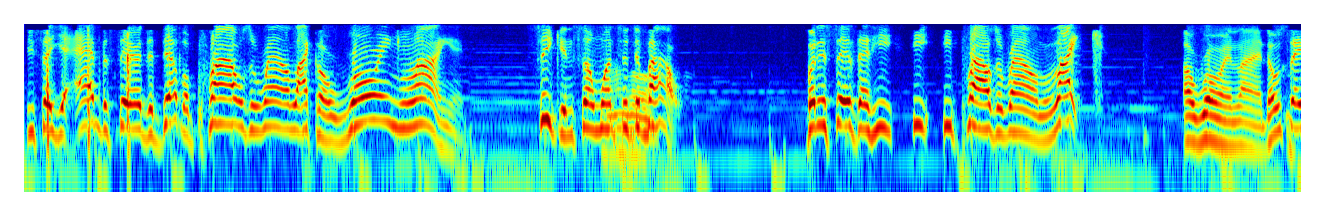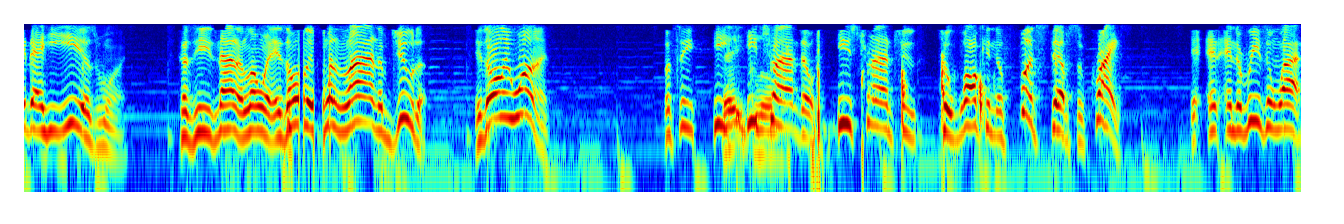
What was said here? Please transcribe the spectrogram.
He said, "Your adversary, the devil, prowls around like a roaring lion, seeking someone to Lord. devour." But it says that he he he prowls around like a roaring lion. Don't say that he is one, because he's not alone. It's only one lion of Judah. There's only one. But see, he he's Lord. trying to he's trying to to walk in the footsteps of Christ. And, and the reason why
